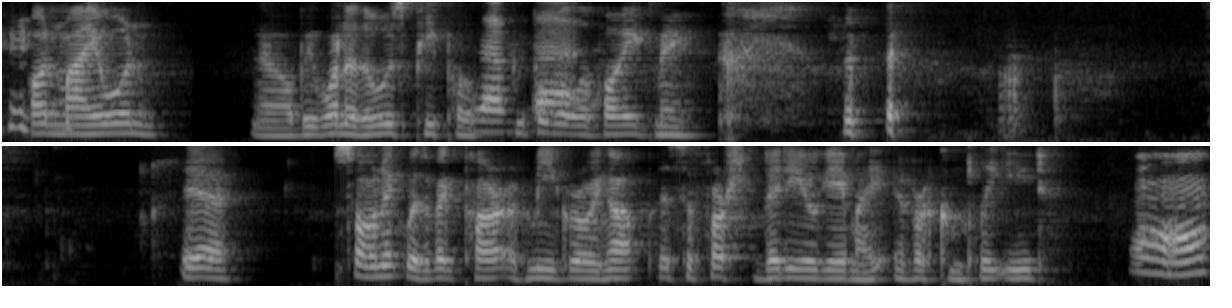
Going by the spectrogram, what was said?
on my own. You know, I'll be one of those people. Love people that. will avoid me. yeah. Sonic was a big part of me growing up. It's the first video game I ever completed. Aw.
